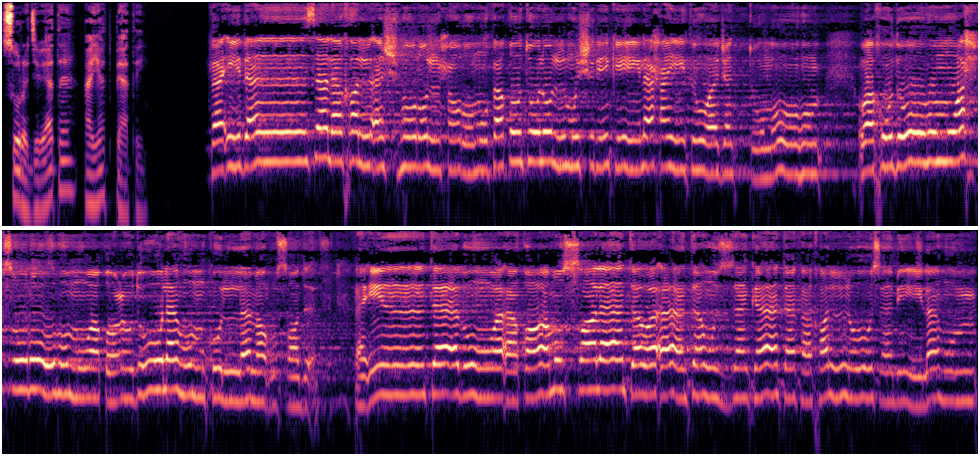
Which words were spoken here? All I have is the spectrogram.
Сура 9, аят 5. فإذا انسلخ الأشهر الحرم فاقتلوا المشركين حيث وجدتموهم وخذوهم واحصروهم واقعدوا لهم كل مرصد فإن تابوا وأقاموا الصلاة وآتوا الزكاة فخلوا سبيلهم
